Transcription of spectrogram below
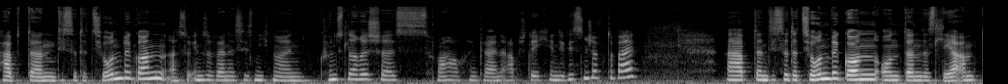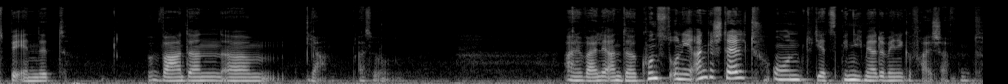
habe dann Dissertation begonnen. Also insofern es ist nicht nur ein künstlerischer, es war auch ein kleiner Abstecher in die Wissenschaft dabei. Habe dann Dissertation begonnen und dann das Lehramt beendet. War dann ähm, ja also eine Weile an der Kunstuni angestellt und jetzt bin ich mehr oder weniger freischaffend.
